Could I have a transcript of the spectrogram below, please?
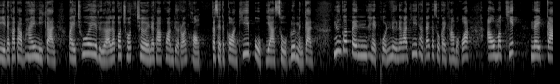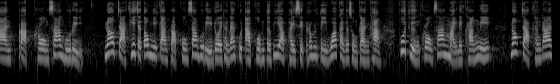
ดีนะคะทำให้มีการไปช่วยเหลือแล้วก็ชดเชยนะคะ ความเดือดร้อนของเกษตรกรที่ปลูกยาสูบด้วยเหมือนกันนึ่งก็เป็นเหตุผลหนึ่งนะคะที่ทางด้านกระทรวงการคลังบอกว่า เอามาคิดในการปรับโครงสร้างบุหรี่นอกจากที่จะต้องมีการปรับโครงสร้างบุหรี่โดยทางด้านคุณอาคม เติมพิยาภัยศิษย์รัฐมนตรีว่าการกระทรวงการคลัง พูดถึงโครงสร้างใหม่ในครั้งนี้ นอกจากทางด้าน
